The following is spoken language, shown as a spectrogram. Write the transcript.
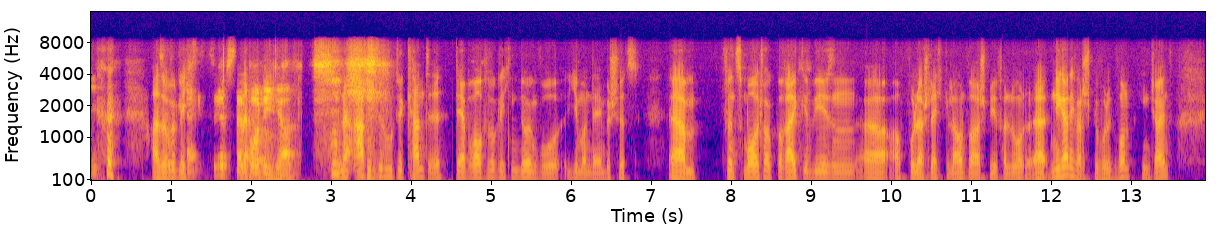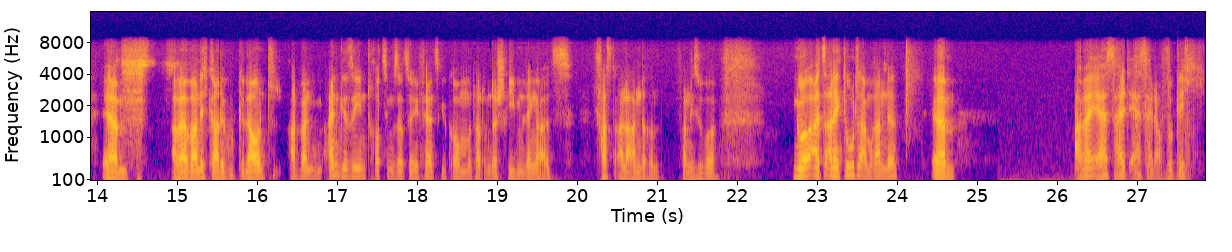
also wirklich. Selbst der Bodyguard. Eine absolute Kante. Der braucht wirklich nirgendwo jemanden, der ihn beschützt. Ähm, für einen Smalltalk bereit gewesen, äh, obwohl er schlecht gelaunt war, das Spiel verloren. Äh, nee, gar nicht, weil das Spiel wurde gewonnen gegen Giants. Ähm, aber er war nicht gerade gut gelaunt, hat man ihm angesehen, trotzdem ist er zu den Fans gekommen und hat unterschrieben länger als fast alle anderen. Fand ich super. Nur als Anekdote am Rande. Ähm, aber er ist halt, er ist halt auch wirklich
